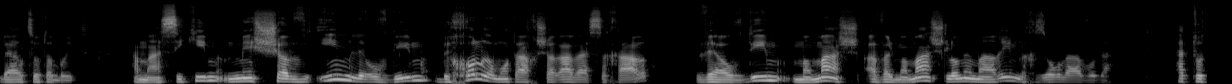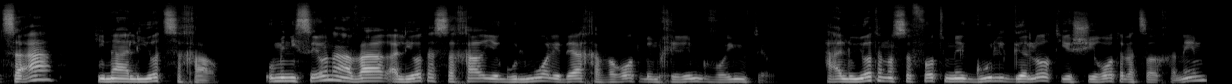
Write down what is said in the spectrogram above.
בארצות הברית. המעסיקים משוועים לעובדים בכל רמות ההכשרה והשכר, והעובדים ממש, אבל ממש לא ממהרים לחזור לעבודה. התוצאה הינה עליות שכר, ומניסיון העבר עליות השכר יגולמו על ידי החברות במחירים גבוהים יותר. העלויות הנוספות מגולגלות ישירות על הצרכנים,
